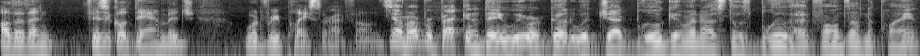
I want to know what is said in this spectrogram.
other than physical damage, would replace their headphones. Yeah, remember back in the day, we were good with JetBlue giving us those blue headphones on the plane.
